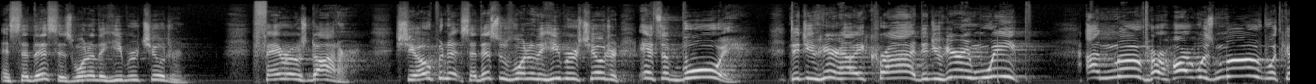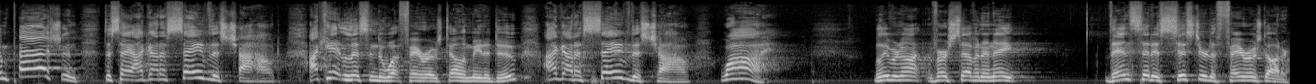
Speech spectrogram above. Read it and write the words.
and said, This is one of the Hebrew children. Pharaoh's daughter, she opened it, said, This is one of the Hebrew children. It's a boy. Did you hear how he cried? Did you hear him weep? I moved, her heart was moved with compassion to say, I got to save this child. I can't listen to what Pharaoh's telling me to do. I got to save this child. Why? Believe it or not, verse 7 and 8. Then said his sister to Pharaoh's daughter,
